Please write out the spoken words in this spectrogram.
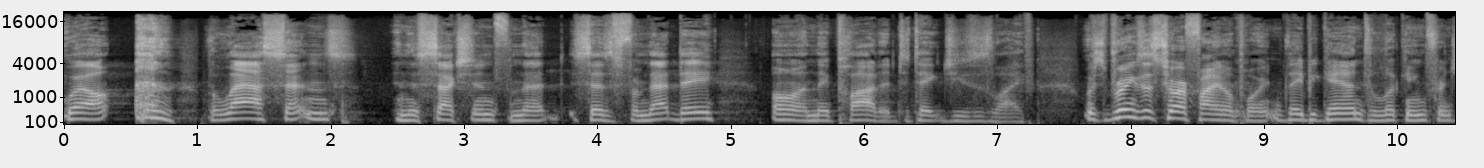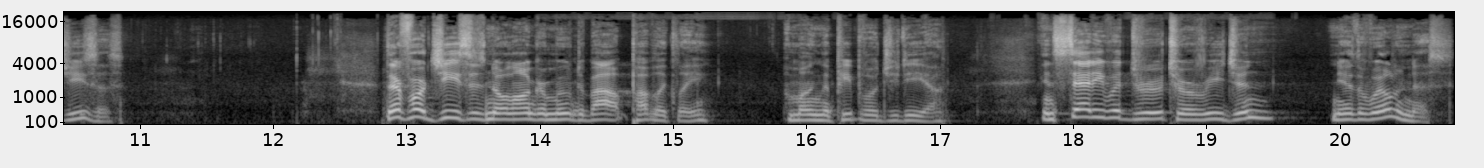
Well, the last sentence in this section from that says from that day on they plotted to take Jesus' life. Which brings us to our final point. They began to looking for Jesus. Therefore Jesus no longer moved about publicly among the people of Judea. Instead he withdrew to a region near the wilderness,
